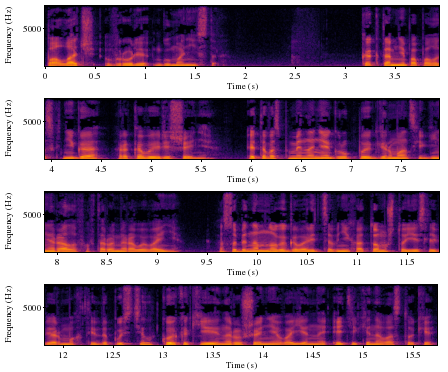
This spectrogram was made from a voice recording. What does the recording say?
Палач в роли гуманиста. Как-то мне попалась книга «Роковые решения». Это воспоминания группы германских генералов о Второй мировой войне. Особенно много говорится в них о том, что если вермахт и допустил кое-какие нарушения военной этики на Востоке,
